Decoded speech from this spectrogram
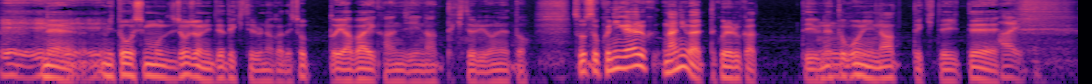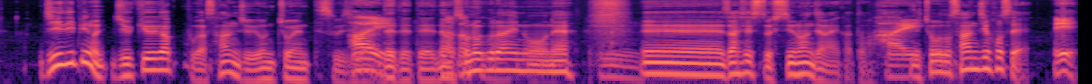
ね、見通しも徐々に出てきてる中で、ちょっとやばい感じになってきてるよねと。そうすると国がやる、何をやってくれるかっっていうね、ところになってきていて、はい、GDP の需給アップが34兆円って数字が出てて、はい、だからそのぐらいのね、うん、えー、財政出動必要なんじゃないかと。はい、でちょうど3次補正、え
